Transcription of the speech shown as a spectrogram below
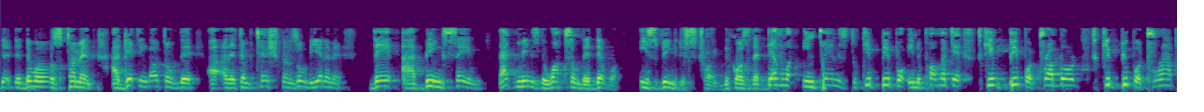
the, the devil's torment, are getting out of the, uh, the temptations of the enemy, they are being saved. That means the works of the devil is being destroyed because the devil intends to keep people in poverty, to keep people troubled, to keep people trapped,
